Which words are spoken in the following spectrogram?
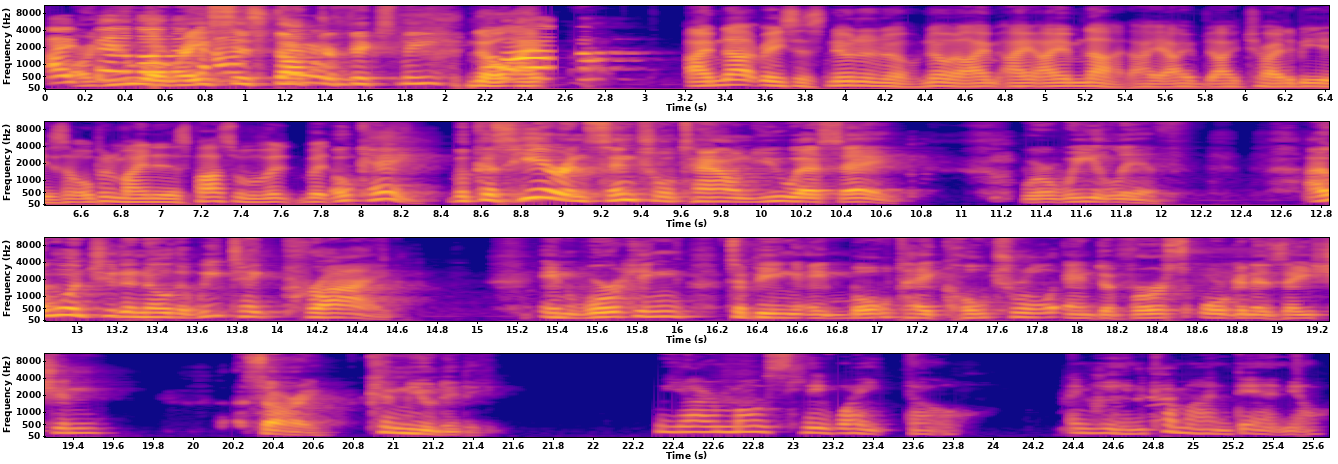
I Are you a racist. Doctor Fix Me? No, I, I'm not racist. No, no, no, no. I'm, I, I am not. I, I, I try to be as open-minded as possible. But, but Okay, because here in Central Town, USA, where we live, I want you to know that we take pride in working to being a multicultural and diverse organization. Sorry, community. We are mostly white, though. I mean, come on, Daniel.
